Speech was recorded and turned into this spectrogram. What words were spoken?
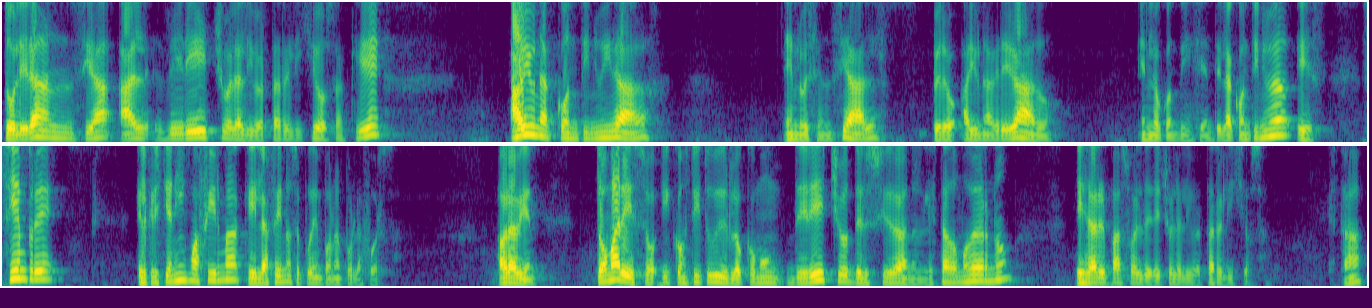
tolerancia al derecho a la libertad religiosa, que hay una continuidad en lo esencial, pero hay un agregado en lo contingente. La continuidad es siempre el cristianismo afirma que la fe no se puede imponer por la fuerza. Ahora bien, tomar eso y constituirlo como un derecho del ciudadano en el Estado moderno es dar el paso al derecho a la libertad religiosa. ¿Está?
